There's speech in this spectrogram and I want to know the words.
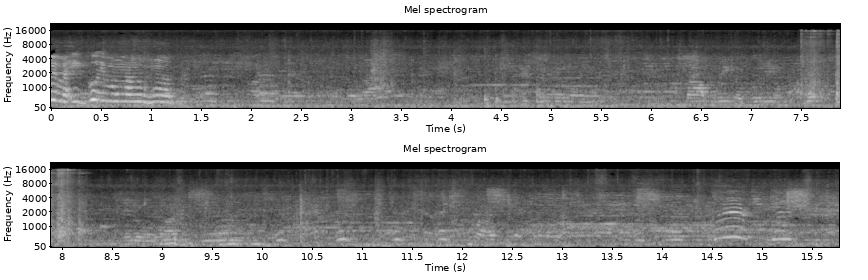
Uy, maigo imong manghod. Thank you.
